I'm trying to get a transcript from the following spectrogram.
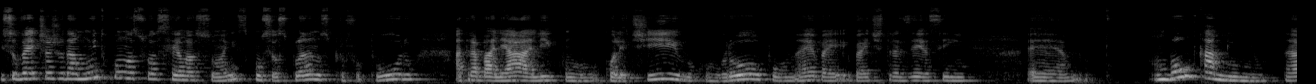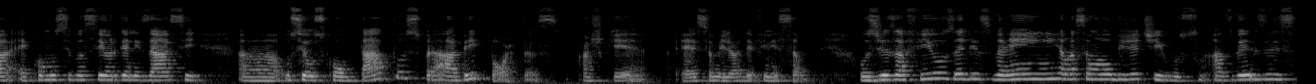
Isso vai te ajudar muito com as suas relações, com seus planos para o futuro, a trabalhar ali com o coletivo, com o grupo, né? Vai, vai te trazer assim é, um bom caminho, tá? É como se você organizasse uh, os seus contatos para abrir portas. Acho que é, essa é a melhor definição. Os desafios eles vêm em relação a objetivos. Às vezes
